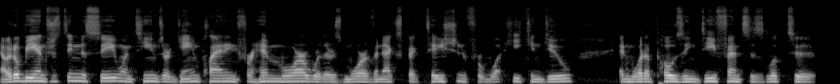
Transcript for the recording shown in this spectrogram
Now, it'll be interesting to see when teams are game planning for him more, where there's more of an expectation for what he can do and what opposing defenses look to,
